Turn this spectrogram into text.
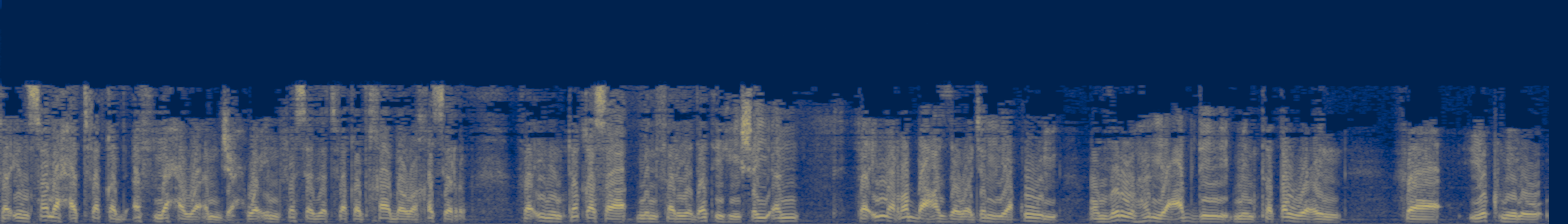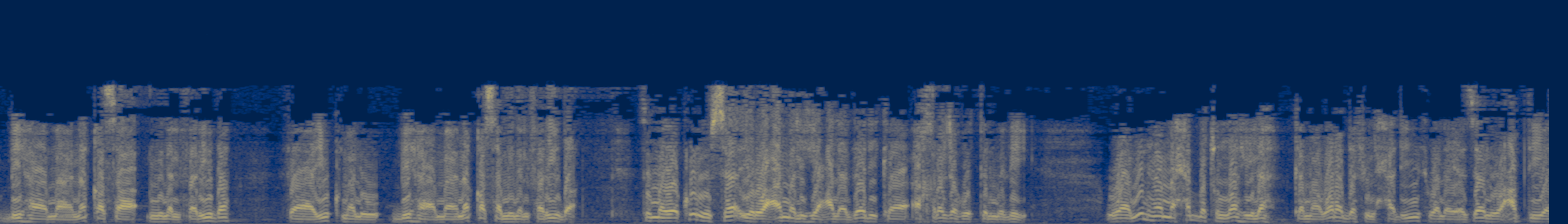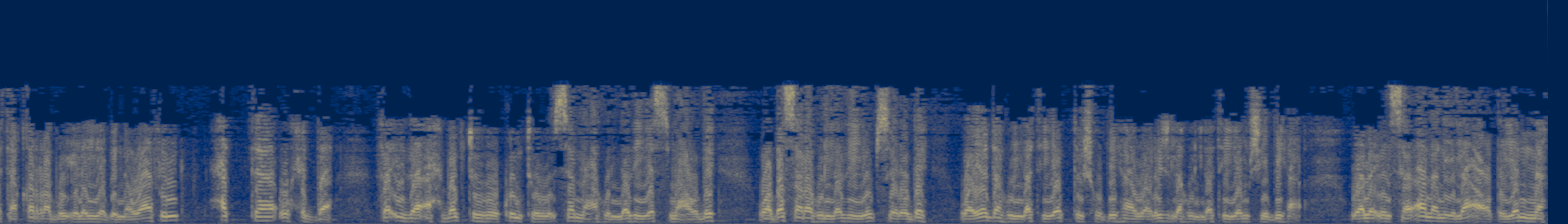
فإن صلحت فقد أفلح وأنجح وإن فسدت فقد خاب وخسر فإن انتقص من فريضته شيئا فإن الرب عز وجل يقول انظروا هل لعبدي من تطوع فيكمل بها ما نقص من الفريضة فيكمل بها ما نقص من الفريضة. ثم يكون سائر عمله على ذلك أخرجه الترمذي. ومنها محبة الله له كما ورد في الحديث ولا يزال عبدي يتقرب إلي بالنوافل حتى أحبه. فإذا أحببته كنت سمعه الذي يسمع به وبصره الذي يبصر به ويده التي يبطش بها ورجله التي يمشي بها. ولئن سألني لأعطينه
